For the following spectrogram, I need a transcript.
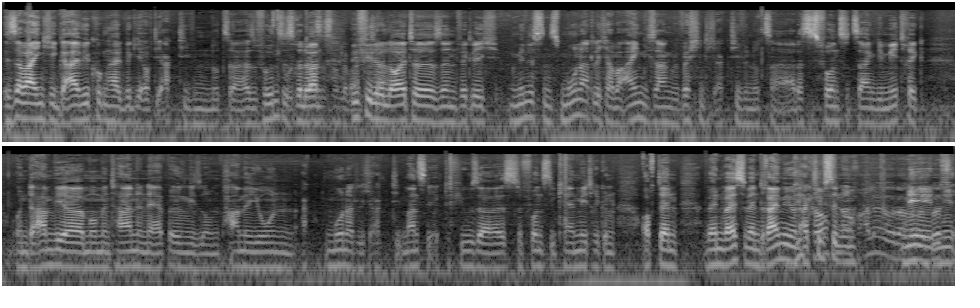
ist aber eigentlich egal, wir gucken halt wirklich auf die aktiven Nutzer. Also für uns ist relevant, ist relevant wie viele klar. Leute sind wirklich mindestens monatlich, aber eigentlich sagen wir wöchentlich aktive Nutzer. Ja, das ist für uns sozusagen die Metrik und da haben wir momentan in der App irgendwie so ein paar Millionen monatlich aktiv, monthly active User, ist für uns die Kernmetrik. Und ob dann, wenn, weißt du, wenn drei Millionen die aktiv sind und. Alle, oder nee, nee,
